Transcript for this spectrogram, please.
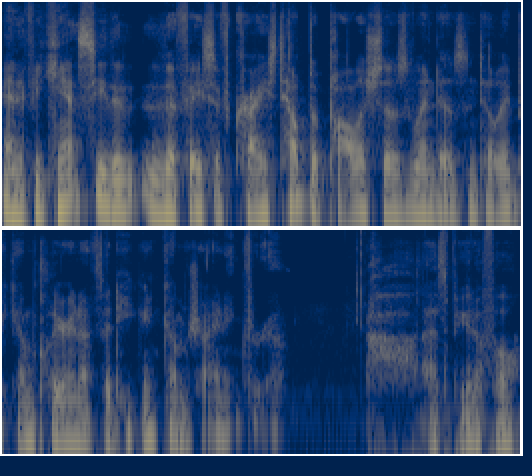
And if you can't see the the face of Christ, help to polish those windows until they become clear enough that He can come shining through. Oh, that's beautiful.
